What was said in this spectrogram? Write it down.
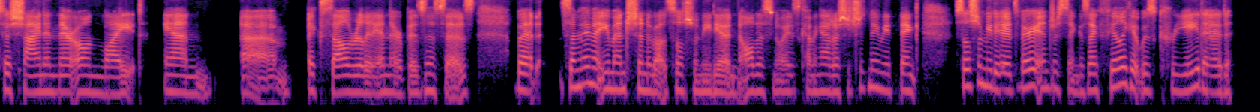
to shine in their own light and um, excel really in their businesses. But something that you mentioned about social media and all this noise coming at us, it just made me think social media, it's very interesting because I feel like it was created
